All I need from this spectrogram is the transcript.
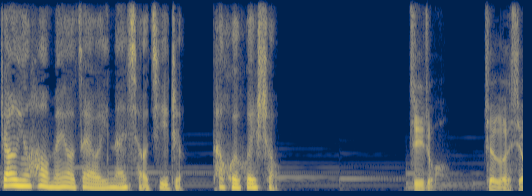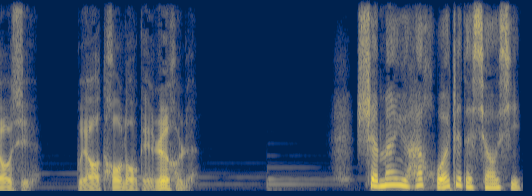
张云浩没有再为难小记者，他挥挥手：“记住，这个消息不要透露给任何人。沈曼玉还活着的消息，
